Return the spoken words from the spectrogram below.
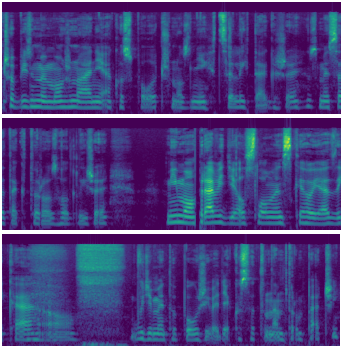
čo by sme možno ani ako spoločnosť nechceli, takže sme sa takto rozhodli, že mimo pravidel slovenského jazyka o, budeme to používať, ako sa to nám trom páči.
